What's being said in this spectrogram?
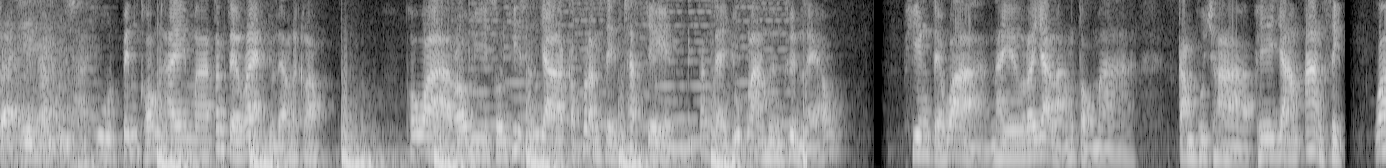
ประเทศกัมพูชากูดเป็นของไทยมาตั้งแต่แรกอยู่แล้วนะครับ เพราะว่าเรามีสนธิสัญญากับฝรั่งเศสชัดเจน ตั้งแต่ยุคล่าเมืองขึ้นแล้ว เพียงแต่ว่าในระยะหลังต่อมา กัมพูชาพยายามอ้างสิทธิ์ว่า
